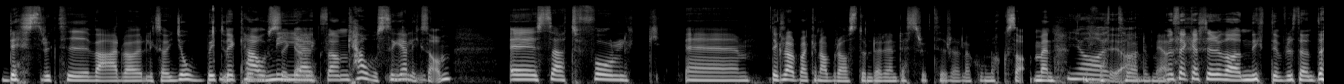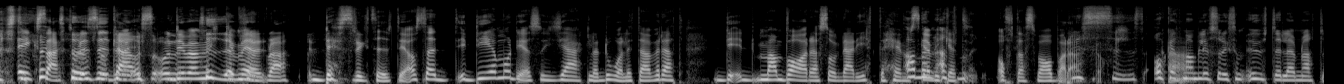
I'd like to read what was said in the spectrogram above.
destruktiva, det var liksom jobbigt Det upp och kaosiga ner, liksom. kaosiga Mm. liksom. Eh, så att folk, eh, det är klart man kan ha bra stunder i en destruktiv relation också, men Ja, menar. Men sen kanske det var 90% destruktivt Exakt, precis. och kaos och Det var mycket 10% mer- bra. destruktivt. Ja. Så att det mådde jag så jäkla dåligt över att det, man bara såg det här jättehemska, Ja, vilket man- oftast var bara. dock. Precis, och att Ja. man blev så liksom utelämnad att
